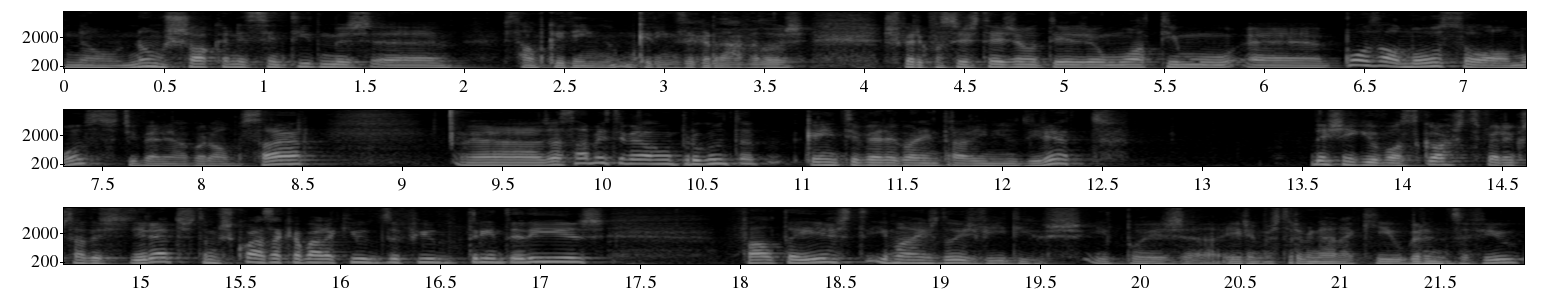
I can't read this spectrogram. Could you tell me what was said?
não, não me choca nesse sentido, mas uh, está um bocadinho, um bocadinho desagradável hoje. Espero que vocês estejam a ter um ótimo uh, pós-almoço ou almoço, se estiverem agora a almoçar. Uh, já sabem, se tiver alguma pergunta, quem tiver agora a entrar no direto, deixem aqui o vosso gosto, se tiverem gostado destes diretos. Estamos quase a acabar aqui o desafio de 30 dias. Falta este e mais dois vídeos e depois uh, iremos terminar aqui o grande desafio.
